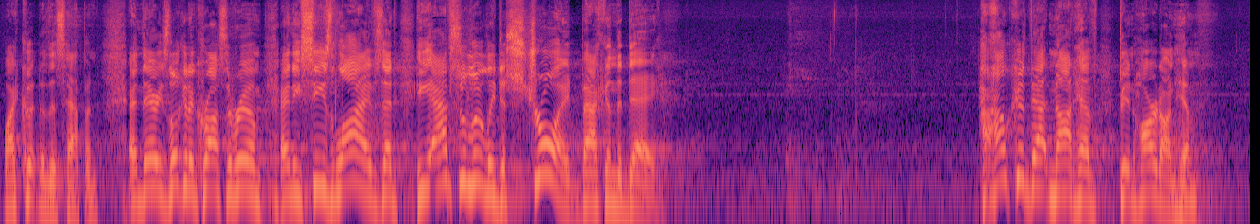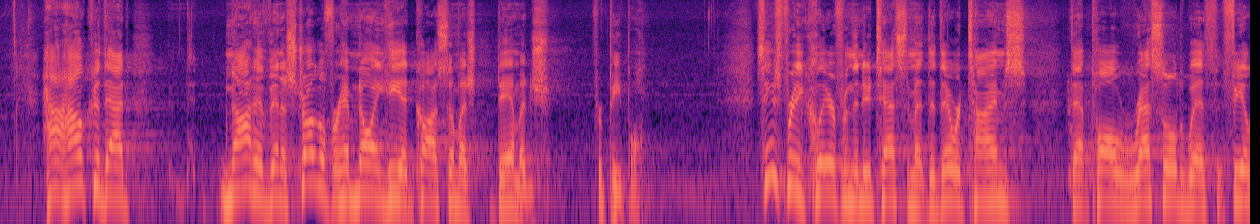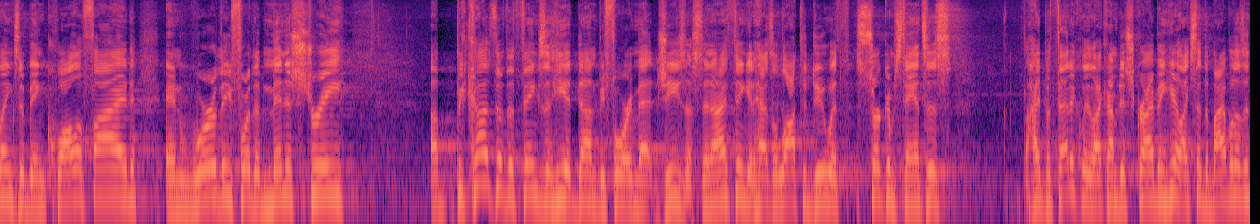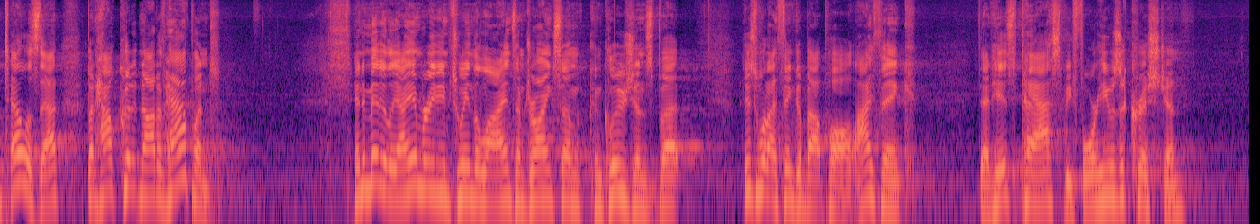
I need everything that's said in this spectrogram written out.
Why couldn't have this happen? And there he's looking across the room and he sees lives that he absolutely destroyed back in the day. How could that not have been hard on him? How, how could that not have been a struggle for him knowing he had caused so much damage for people? Seems pretty clear from the New Testament that there were times that Paul wrestled with feelings of being qualified and worthy for the ministry uh, because of the things that he had done before he met Jesus. And I think it has a lot to do with circumstances, hypothetically, like I'm describing here. Like I said, the Bible doesn't tell us that, but how could it not have happened? And admittedly, I am reading between the lines, I'm drawing some conclusions, but here's what I think about Paul. I think that his past before he was a Christian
